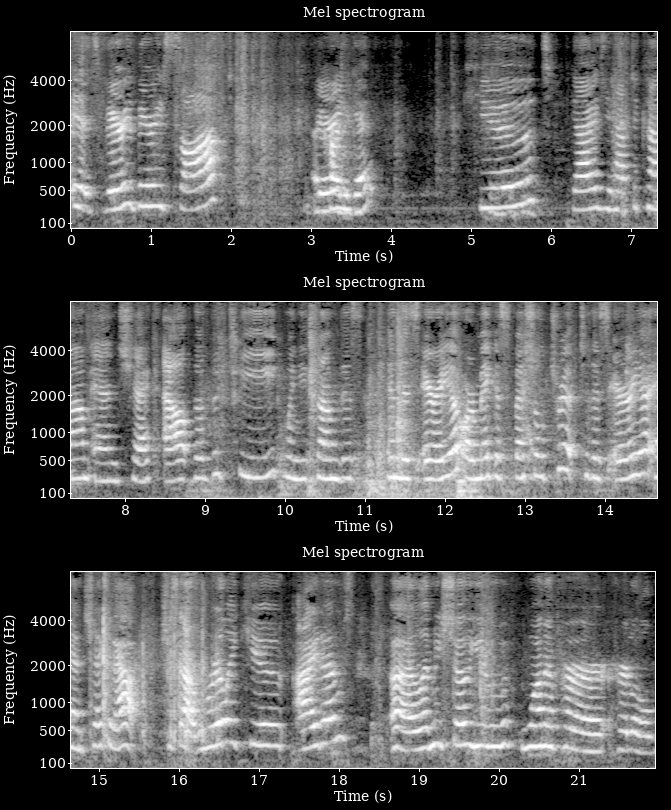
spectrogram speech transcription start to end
It's very, very soft, Very- cute. Guys, you have to come and check out the boutique when you come this in this area or make a special trip to this area and check it out. She's got really cute items. Uh, let me show you one of her her little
